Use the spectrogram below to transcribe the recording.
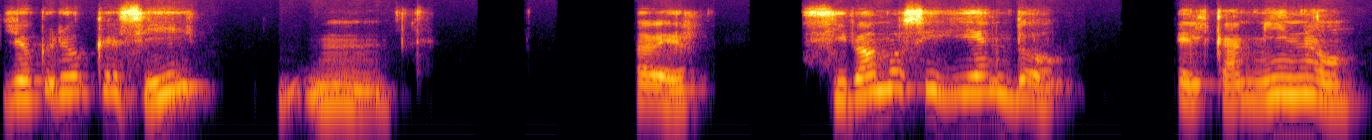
yo creo que sí. Mm, a ver, si vamos siguiendo el camino,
